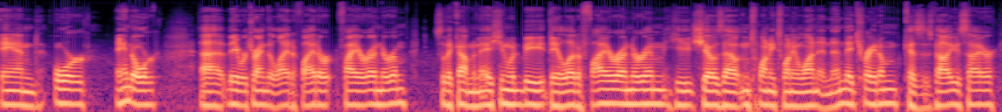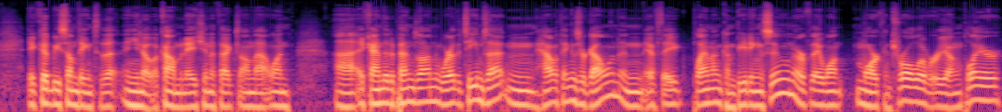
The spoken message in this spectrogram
and or and or uh, they were trying to light a fire fire under him. So the combination would be they lit a fire under him. He shows out in 2021, and then they trade him because his value is higher. It could be something to that, you know, a combination effect on that one. Uh, it kind of depends on where the team's at and how things are going, and if they plan on competing soon, or if they want more control over a young player,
